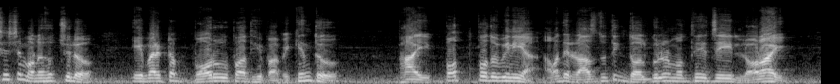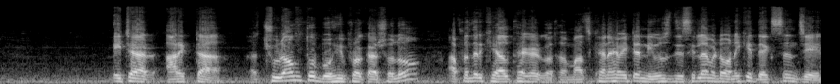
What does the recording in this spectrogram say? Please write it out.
শেষে মনে হচ্ছিল এবার একটা বড় উপাধি পাবে। কিন্তু, ভাই পদ পদবি নিয়ে আমাদের রাজনৈতিক দলগুলোর মধ্যে যে লড়াই, এটার আরেকটা চূড়ান্ত বহিঃপ্রকাশ হলো, আপনাদের খেয়াল থাকার কথা। মাঝখানে আমি এটা নিউজ দিছিলাম, এটা অনেকে দেখছেন যে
